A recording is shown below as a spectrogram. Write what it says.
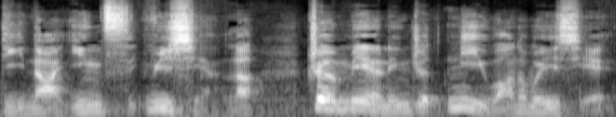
蒂娜因此遇险了，正面临着溺亡的威胁。”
